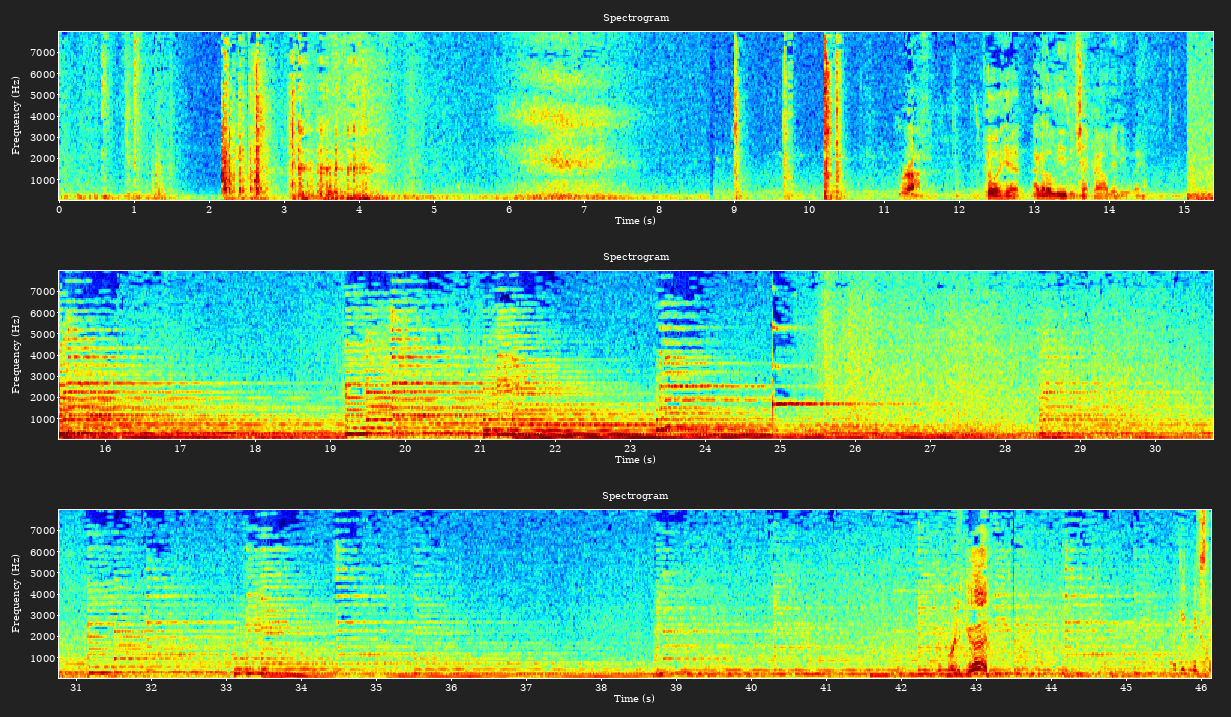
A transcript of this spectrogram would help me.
We're off. Go ahead. I got a lead to check out anyway.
